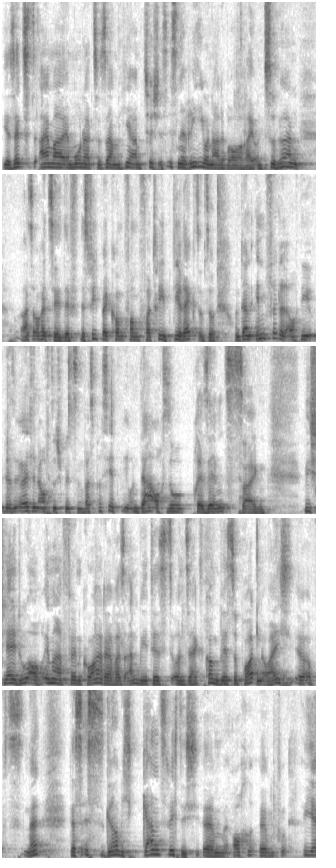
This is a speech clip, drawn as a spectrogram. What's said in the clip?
ihr sitzt einmal im Monat zusammen hier am Tisch. Es ist eine regionale Brauerei und zu hören, hast du auch erzählt, das Feedback kommt vom Vertrieb direkt und so. Und dann im Viertel auch die, das Öhrchen aufzuspitzen, was passiert und da auch so Präsenz zeigen. Wie schnell du auch immer für einen Chor da was anbietest und sagst, komm, wir supporten euch. Mhm. Ne? Das ist, glaube ich, ganz wichtig. Ähm, auch, ähm, ja,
